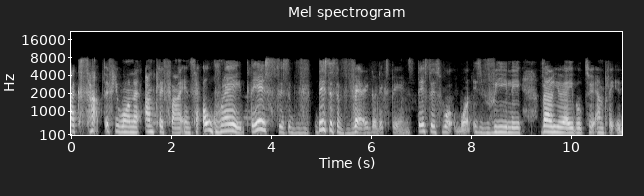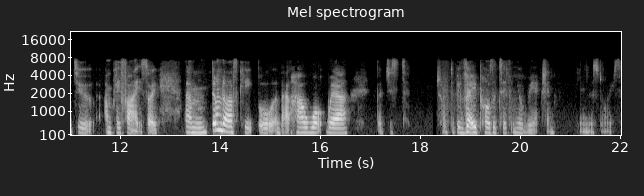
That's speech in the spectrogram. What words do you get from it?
Accept if you want to amplify and say, "Oh, great! This is a this is a very good experience. This is what what is really valuable to ampli- to amplify." So um, don't ask people about how, what, where, but just try to be very positive in your reaction in the stories.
